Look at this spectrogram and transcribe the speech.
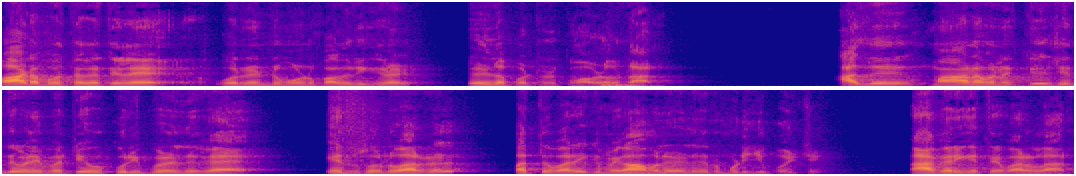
பாடப்புத்தகத்தில் ஒரு ரெண்டு மூணு பகுதிகள் எழுதப்பட்டிருக்கும் அவ்வளவுதான். அது மாணவனுக்கு சிந்துவெளி பற்றி ஒரு குறிப்பு எழுதுக என்று சொல்லுவார்கள். பத்து வரைக்கும் மிகாமல் எழுதுகிறது முடிஞ்சு போச்சு. நாகரிகத்தை வரலாறு.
